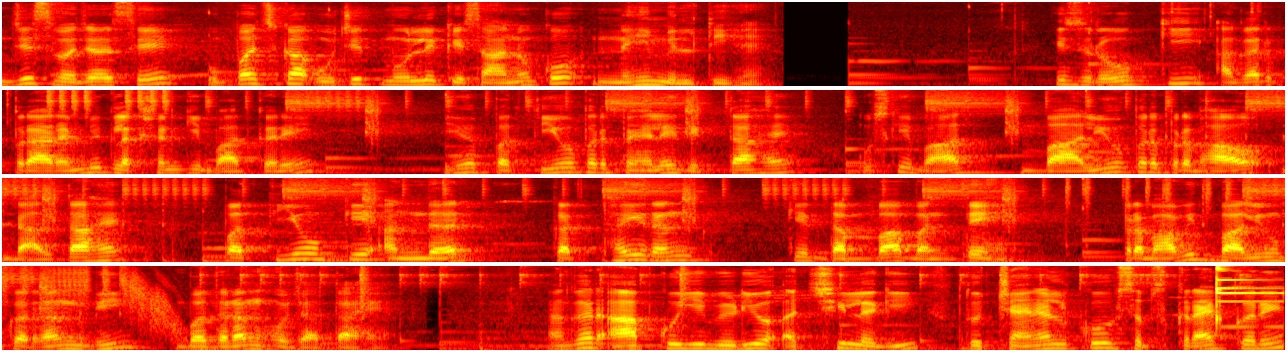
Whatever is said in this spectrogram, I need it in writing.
जिस वजह से उपज का उचित मूल्य किसानों को नहीं मिलती है। इस रोग की अगर प्रारंभिक लक्षण की बात करें, यह पत्तियों पर पहले दिखता है, उसके बाद बालियों पर प्रभाव डालता है। पत्तियों के अंदर कत्थई रंग के दब्बा बनते हैं, प्रभावित बालियों का रंग भी बदरंग हो जाता है। अगर आपको ये वीडियो अच्छी लगी तो चैनल को सब्सक्राइब करें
